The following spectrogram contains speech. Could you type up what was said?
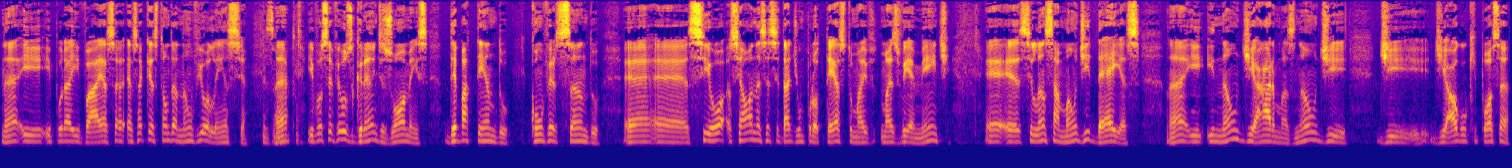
né? E, e por aí vai essa, essa questão da não violência, né? Exato. né? E você vê os grandes homens debatendo, conversando, é, é, se, se há uma necessidade de um protesto mais, mais veemente, é, é, se lança a mão de ideias, né? E, e não de armas, não de, de, de algo que possa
